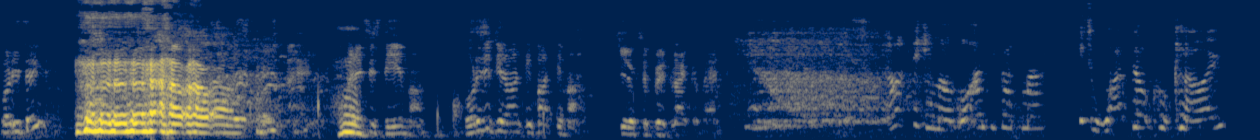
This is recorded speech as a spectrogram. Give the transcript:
What do you think? ow, ow, ow. this is the imam. Or is it your Auntie Fatima? She looks a bit like a man. Not the Imam or Auntie Fatima. It's a white bloke called Clive.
